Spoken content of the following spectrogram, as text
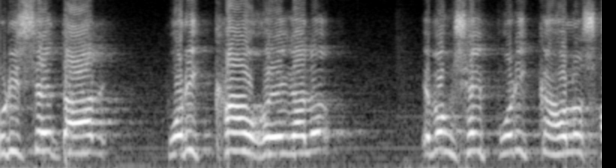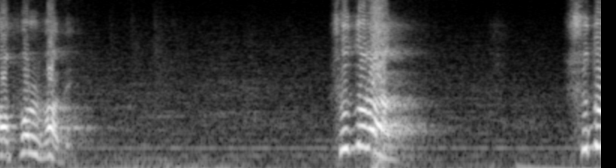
উড়িষ্যায় তার পরীক্ষাও হয়ে গেল এবং সেই পরীক্ষা হলো সফলভাবে। সুতরাং শুধু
